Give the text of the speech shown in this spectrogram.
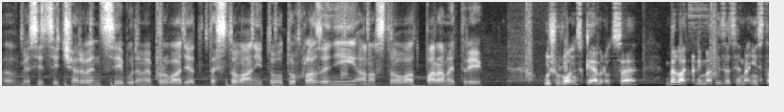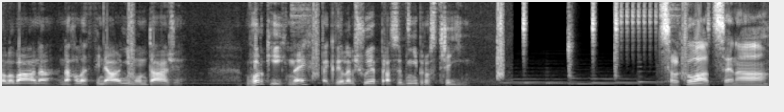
V měsíci červenci budeme provádět testování tohoto chlazení a nastavovat parametry. Už v loňském roce byla klimatizace nainstalována na hale finální montáže. V horkých dnech tak vylepšuje pracovní prostředí. Celková cena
